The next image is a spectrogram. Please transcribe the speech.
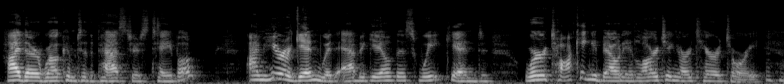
Hi there, welcome to the Pastor's Table. I'm here again with Abigail this week, and we're talking about enlarging our territory. Mm-hmm.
